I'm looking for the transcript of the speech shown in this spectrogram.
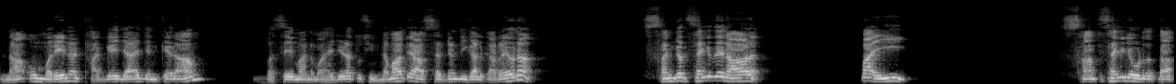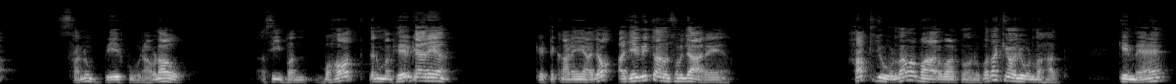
ਨਾ ਉਹ ਮਰੇ, ਨਾ ਠਾਗੇ ਜਾਏ ਜਿਨਕੇ ਰਾਮ ਬਸੇ ਮਨ ਮਾਹੇ। ਜਿਹੜਾ ਤੁਸੀਂ ਨਵਾਂ ਇਤਿਹਾਸ ਸਿਰਜਣ ਦੀ ਗੱਲ ਕਰ ਰਹੇ ਹੋ ਨਾ, ਸੰਗਤ ਸਿੰਘ ਦੇ ਨਾਲ ਭਾਈ ਸੰਤ ਸਿੰਘ ਜੋੜ ਦਿੱਤਾ, ਸਾਨੂੰ ਬੇਵਕੂਫ ਨਾ ਬਣਾਓ। ਅਸੀਂ ਬੰ- ਬਹੁਤ ਤੈਨੂੰ ਮੈਂ ਫੇਰ ਕਹਿ ਰਿਹਾ ਕਿ ਟਿਕਾਣੇ ਆ ਜਾਓ, ਅਜੇ ਵੀ ਤੁਹਾਨੂੰ ਸਮਝਾ ਰਹੇ ਹਾਂ। ਹੱਥ ਜੋੜਦਾ ਮੈਂ ਬਾਰ-ਬਾਰ ਤੁਹਾਨੂੰ, ਪਤਾ ਕਿਉਂ ਜੋੜਦਾ ਹੱਥ? ਕਿ ਮੈਂ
